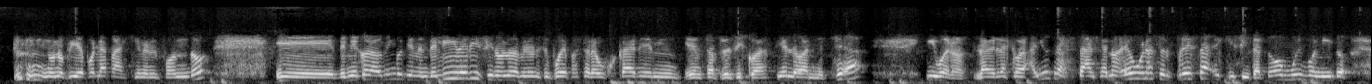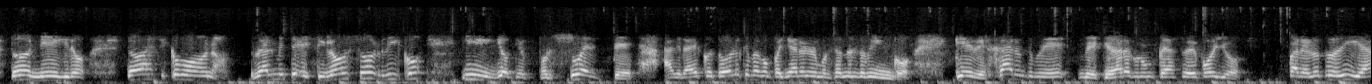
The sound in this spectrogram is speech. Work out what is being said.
uno pide por la página en el fondo eh, de miércoles a domingo tienen delivery si no también se puede pasar a buscar en, en San Francisco de Asís en Lo Barnechea. Y bueno la verdad es que hay otra salsa no es una sorpresa exquisita todo muy bonito todo negro todo así como no realmente estiloso rico. Y yo que por suerte agradezco a todos los que me acompañaron almorzando el domingo que dejaron que me, me quedara con un pedazo de pollo para el otro día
